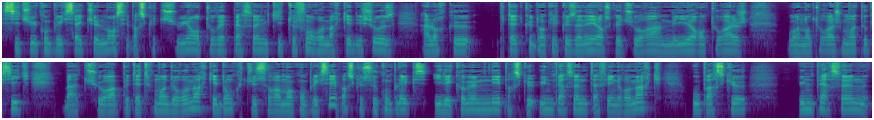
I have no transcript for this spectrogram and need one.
si tu es complexé actuellement, c'est parce que tu es entouré de personnes qui te font remarquer des choses, alors que peut-être que dans quelques années, lorsque tu auras un meilleur entourage ou un entourage moins toxique, bah tu auras peut-être moins de remarques et donc tu seras moins complexé parce que ce complexe, il est quand même né parce qu'une personne t'a fait une remarque ou parce que une personne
